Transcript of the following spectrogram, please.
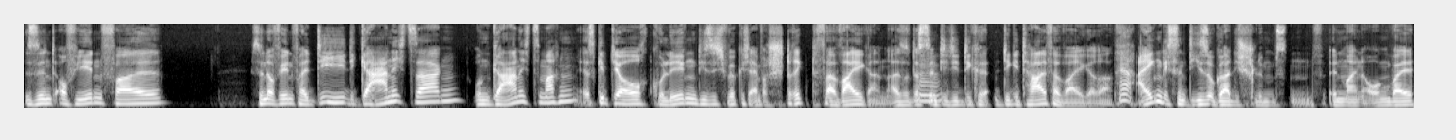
sind auf jeden Fall sind auf jeden Fall die, die gar nichts sagen und gar nichts machen. Es gibt ja auch Kollegen, die sich wirklich einfach strikt verweigern. Also das mhm. sind die, die Digitalverweigerer. Ja. Eigentlich sind die sogar die schlimmsten in meinen Augen, weil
